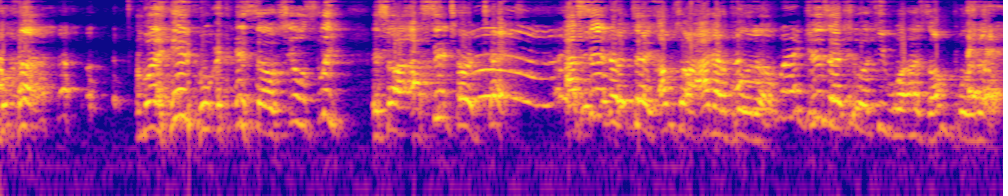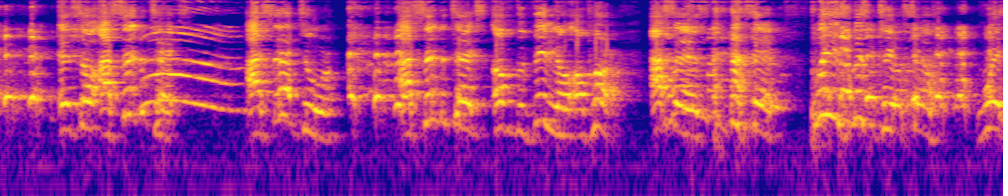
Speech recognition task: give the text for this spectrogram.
But, but anyway, so she was asleep. And so I, I sent her a text. I sent her a text. I'm sorry, I gotta pull it Oh, up. She said she keep it 100, so I'm gonna pull it up. And so I sent the text. I said to her, I sent the text of the video of her. I oh, says, Oh, my I said, please listen to yourself. When,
